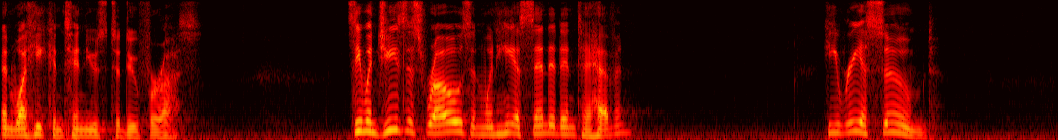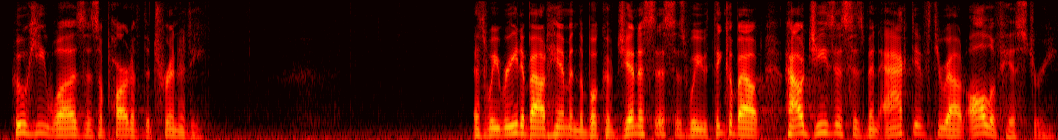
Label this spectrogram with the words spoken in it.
and what he continues to do for us. See, when Jesus rose and when he ascended into heaven, he reassumed who he was as a part of the Trinity as we read about him in the book of Genesis, as we think about how Jesus has been active throughout all of history.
